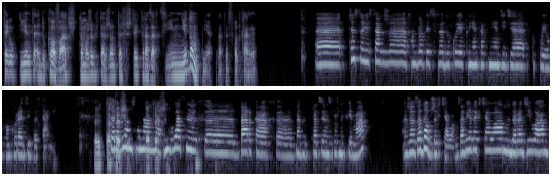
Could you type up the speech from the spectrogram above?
tego klienta edukować, to może być tak, że on też tej transakcji nie domknie na tym spotkaniu. E, Często jest tak, że handlowiec edukuje klienta, klient idzie, kupuje u konkurencji bez taniej. E, Tak Przerobiłam to na, tak na, na własnych e, barkach, pracując w różnych firmach, że za dobrze chciałam, za wiele chciałam, doradziłam,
